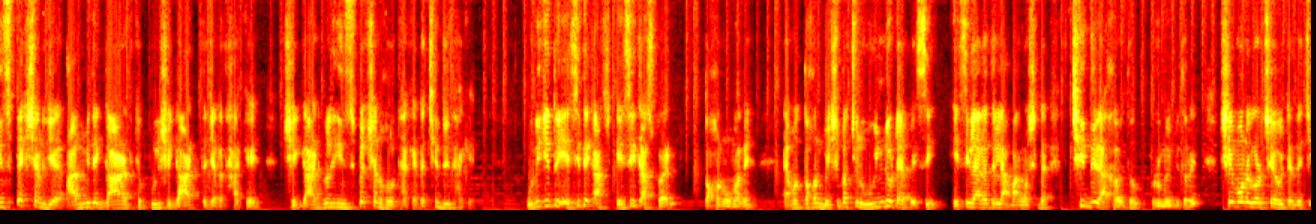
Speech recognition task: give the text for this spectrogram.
ইন্সপেকশন যে আর্মিতে গার্ড পুলিশে গার্ড যেটা থাকে সেই গার্ডগুলো ইন্সপেকশন হোল থাকে একটা ছিদ্রি থাকে। উনি যেহেতু এসিতে কাজ এসি কাজ করেন তখন ও মানে এমন তখন বেশিরভাগ ছিল উইন্ডো ট্যাপ এসি এসি লাগাতে হলে বাংলাদেশে ছিদ্রি রাখা হতো রুমের ভিতরে। সে মনে করছে ওইটা দিচ্ছে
